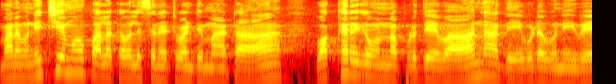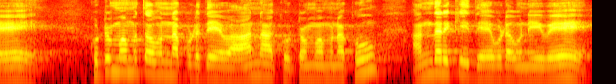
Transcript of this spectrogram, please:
మనము నిత్యము పలకవలసినటువంటి మాట ఒక్కరిగా ఉన్నప్పుడు దేవా నా దేవుడవు నీవే. కుటుంబంతో ఉన్నప్పుడు దేవా నా కుటుంబమునకు అందరికీ దేవుడవు నీవే.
